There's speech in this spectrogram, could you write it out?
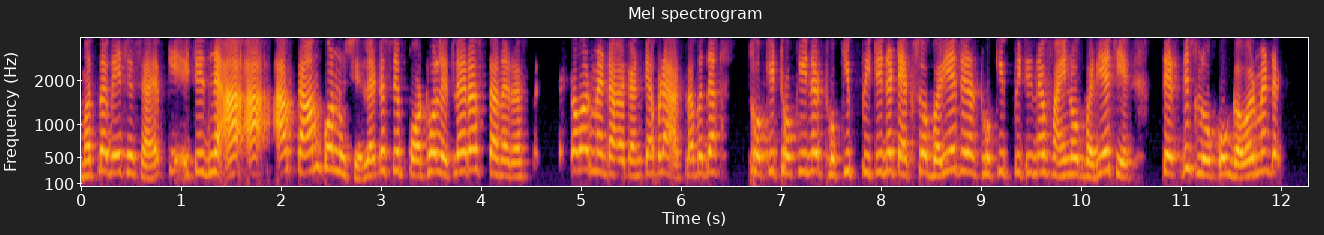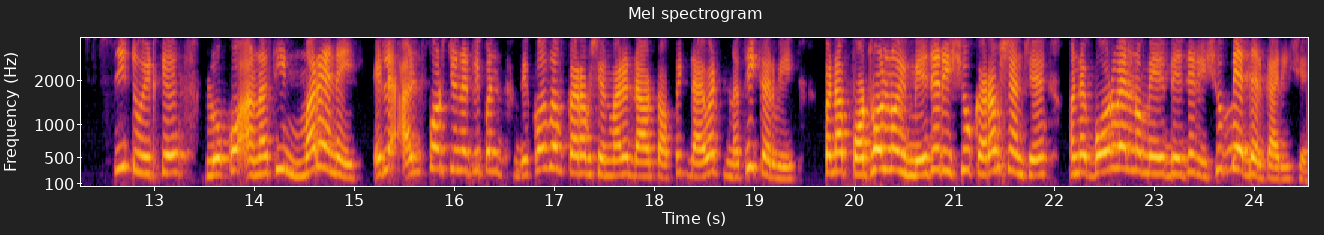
મતલબ એ છે સાહેબ કે ઇટ ઇઝ ને આ આ આ કામ કોનું છે? લેટ એ પોટહોલ એટલે રસ્તા ને રસ્તા. ગવર્મેન્ટ આવે કારણ કે આપણે આટલા બધા ઠોકી ઠોકીને, ઠોકી પીટીને ટેક્સો ભરીએ છીએ ઠોકી પીટીને ફાઇનો ભરીએ છીએ તો એટલીસ્ટ લોકો ગવર્મેન્ટ સી ટુ ઇટ કે લોકો આનાથી મરે નહીં. એટલે અનફોર્ચ્યુનેટલી પણ બિકોઝ ઓફ કરપ્શન મારે ટોપિક ડાયવર્ટ નથી કરવી. પણ આ પોટહોલનો મેજર ઇશ્યુ કરપ્શન છે અને બોરવેલનો મેજર ઇશ્યુ બેદરકારી છે.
